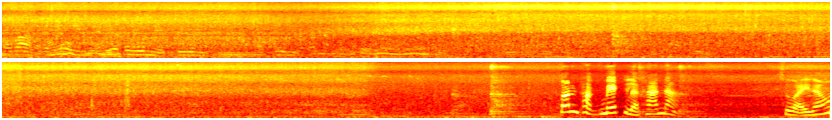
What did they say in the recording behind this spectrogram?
เราะว่าอันนี้หินอันนี้ปูนเนี่ยปูนต้นผักเม็กเหรอคะน่ะ สวยเนาะ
